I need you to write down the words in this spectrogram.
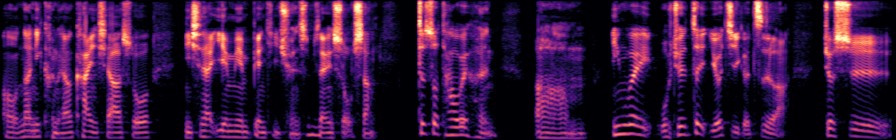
哦，那你可能要看一下，说你现在页面编辑权是不是在你手上？这时候他会很嗯、因为我觉得这有几个字啦，就是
